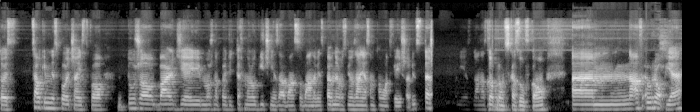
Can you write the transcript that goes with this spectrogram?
to jest całkiem inne społeczeństwo, dużo bardziej, można powiedzieć, technologicznie zaawansowane, więc pewne rozwiązania są tam łatwiejsze, więc też nie jest dla nas dobrą wskazówką. No a w Europie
